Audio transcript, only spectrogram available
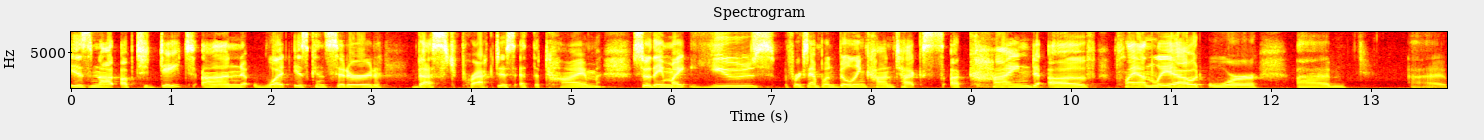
is not up to date on what is considered best practice at the time. So they might use, for example, in building contexts, a kind of plan layout or um, uh,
